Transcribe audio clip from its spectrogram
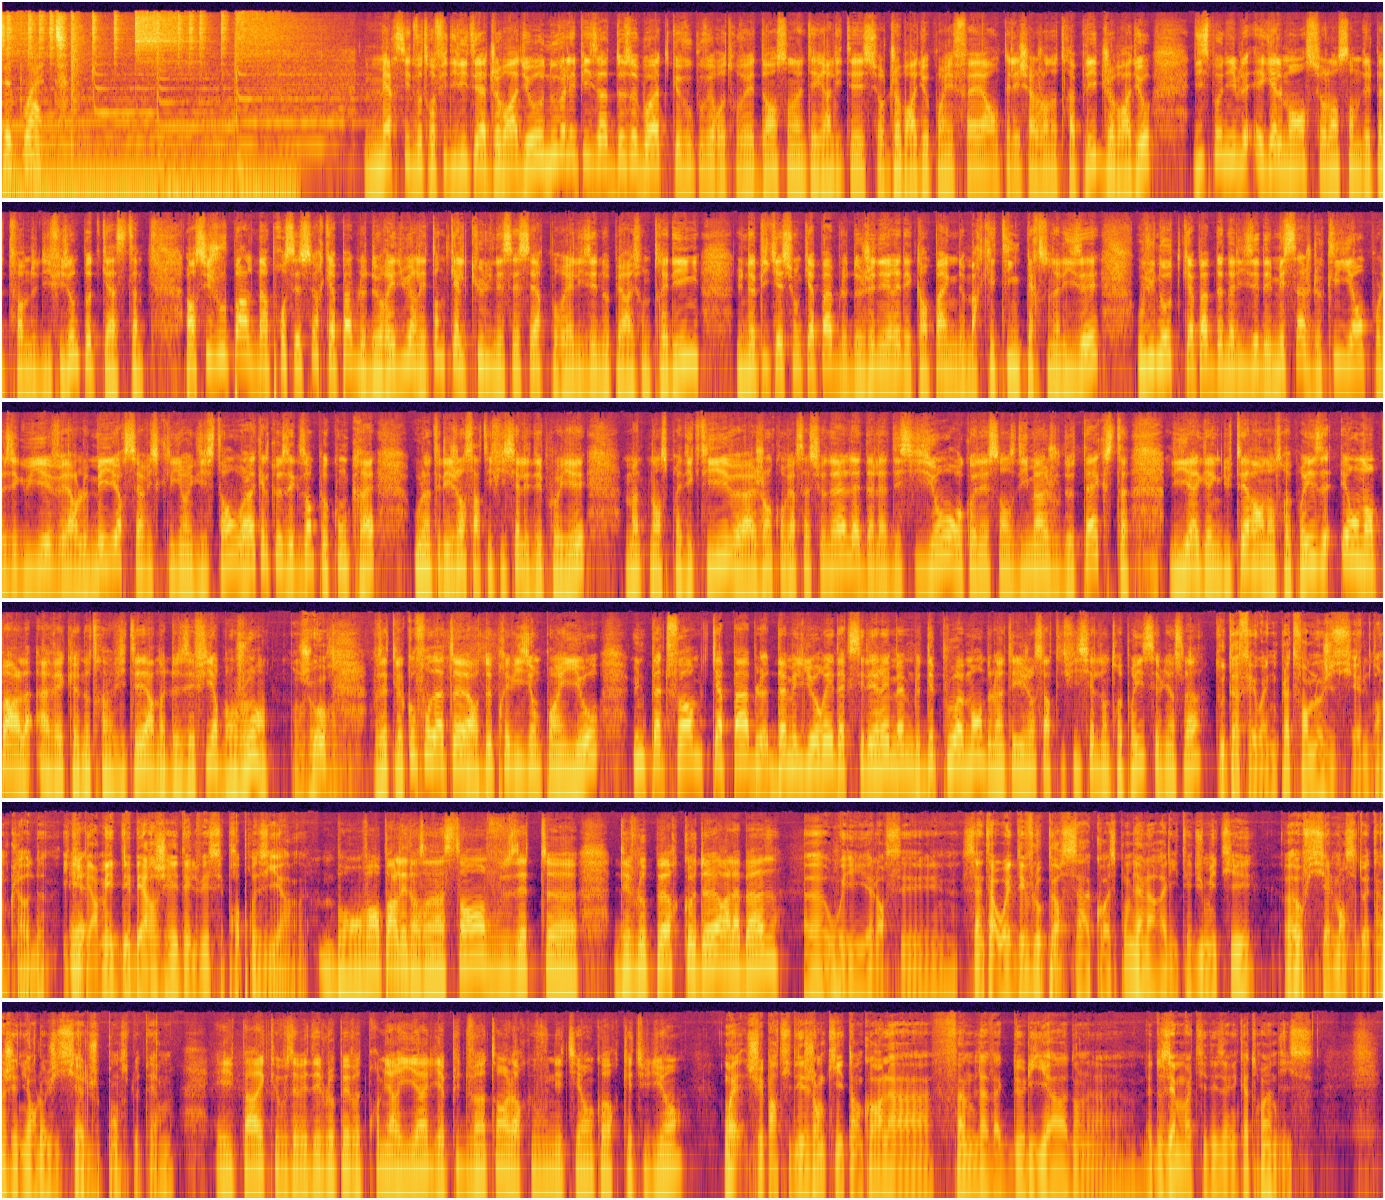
The Boîte. Merci de votre fidélité à Job Radio. Nouvel épisode de The Boîte que vous pouvez retrouver dans son intégralité sur jobradio.fr en téléchargeant notre appli Job Radio, disponible également sur l'ensemble des plateformes de diffusion de podcasts. Alors si je vous parle d'un processeur capable de réduire les temps de calcul nécessaires pour réaliser une opération de trading, d'une application capable de générer des campagnes de marketing personnalisées ou d'une autre capable d'analyser des messages de clients pour les aiguiller vers le meilleur service client existant, voilà quelques exemples concrets où l'intelligence artificielle est déployée maintenance prédictive, agent conversationnel, aide à la décision, reconnaissance d'images ou de texte. L'IA gagne du terrain en entreprise et on en parle avec notre invité Arnold de Zephyr. Bonjour. Bonjour. Vous êtes le cofondateur de Prévision.io, une plateforme capable d'améliorer, d'accélérer même le déploiement de l'intelligence artificielle d'entreprise, c'est bien cela? Tout à fait, ouais, une plateforme logicielle dans le cloud et qui permet d'héberger, d'élever ses propres IA. Bon, on va en parler dans un instant. Vous êtes euh, développeur, codeur à la base? Euh, oui, alors c'est inter... ouais, développeur, ça correspond bien à la réalité du métier. Euh, officiellement, ça doit être ingénieur logiciel, je pense, le terme. Et il paraît que vous avez développé votre première IA il y a plus de 20 ans alors que vous n'étiez encore qu'étudiant. Ouais, je fais partie des gens qui étaient encore à la fin de la vague de l'IA dans la, la, deuxième moitié des années 90.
